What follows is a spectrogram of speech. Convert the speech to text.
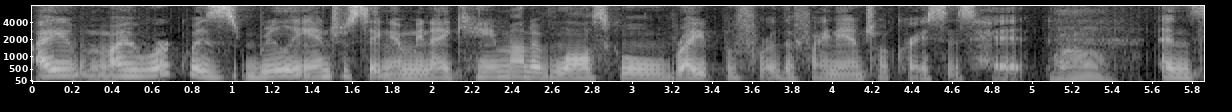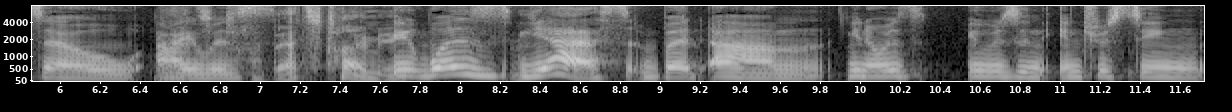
I, my work was really interesting. I mean, I came out of law school right before the financial crisis hit. Wow. And so that's I was. That's timing. It was, yes. But, um, you know, it was, it was an interesting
